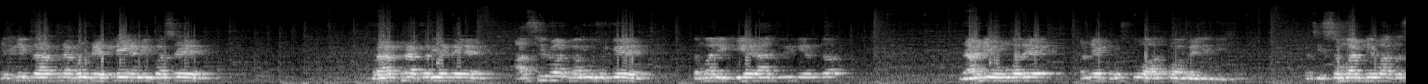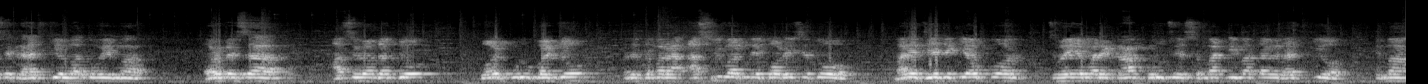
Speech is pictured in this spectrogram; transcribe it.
એટલી પ્રાર્થના કરું એટલી એની પાસે પ્રાર્થના કરી અને આશીર્વાદ માંગુ છું કે તમારી ગેરહાજરીની અંદર નાની ઉંમરે અનેક વસ્તુઓ હાથમાં અમે લીધી છે. પછી સમાજની વાત હશે, રાજકીય વાત હોય એમાં હંમેશા આશીર્વાદ આપજો, બળ પૂરું પાડજો અને તમારા આશીર્વાદને બળ હશે તો મારે જે જગ્યા ઉપર જોઈએ અમારે કામ કરવું છે, સમાજની વાત આવે, રાજકીય એમાં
